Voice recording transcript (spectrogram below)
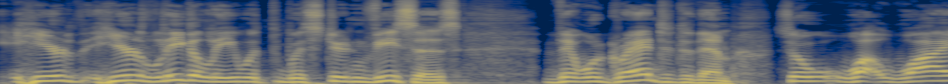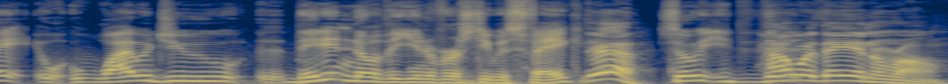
here here legally with, with student visas that were granted to them. So wh- why why would you? They didn't know the university was fake. Yeah. So the- How are they in the wrong?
